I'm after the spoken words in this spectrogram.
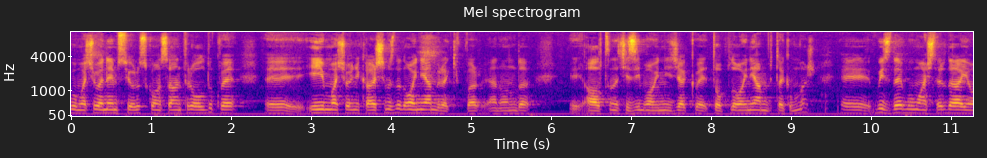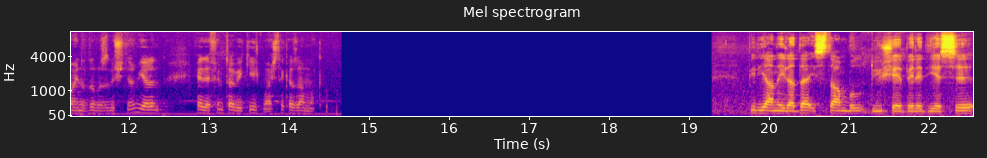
bu maçı önemsiyoruz, konsantre olduk ve e, iyi maç oyunu karşımızda da oynayan bir rakip var. Yani onu da e, altına çizeyim oynayacak ve toplu oynayan bir takım var. E, biz de bu maçları daha iyi oynadığımızı düşünüyorum. Yarın hedefim tabii ki ilk maçta kazanmak. Bir yanıyla da İstanbul Büyükşehir Belediyesi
